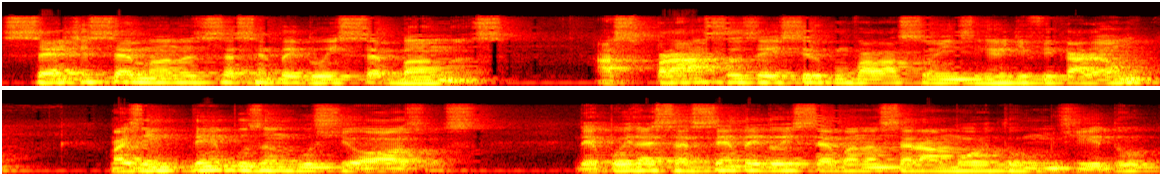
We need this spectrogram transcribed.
sete semanas e sessenta e duas semanas. As praças e as circunvalações se reedificarão, mas em tempos angustiosos depois das 62 semanas será morto o ungido,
